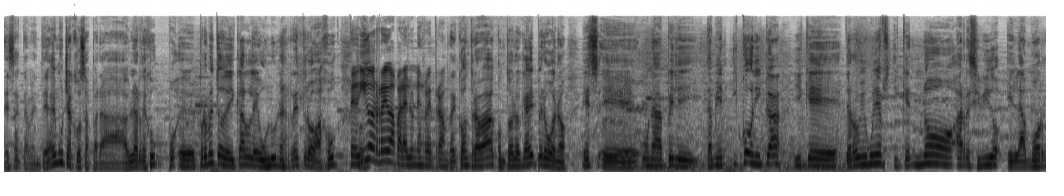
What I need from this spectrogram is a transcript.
Exactamente. Hay muchas cosas para hablar de Hook. Eh, prometo dedicarle un lunes retro a Hook. Te Con- digo, reba para lunes retro. Recontra va con todo lo que hay, pero bueno, es eh, una peli también icónica y que de Robin Williams y que no ha recibido el amor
